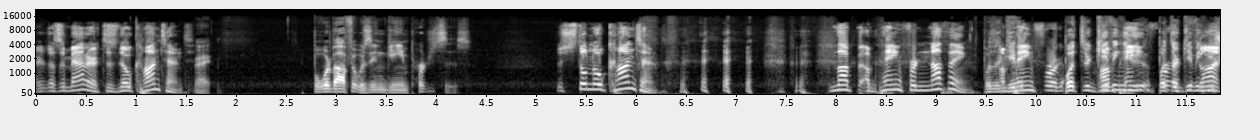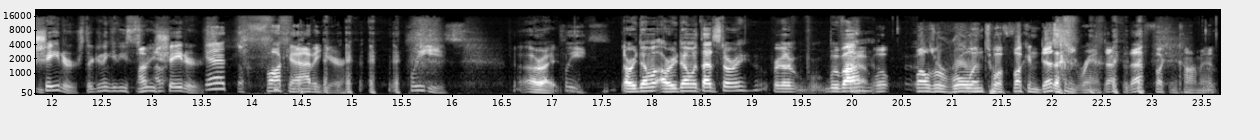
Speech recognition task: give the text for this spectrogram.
It doesn't matter there's no content. Right. But what about if it was in-game purchases? There's still no content. I'm not. I'm paying for nothing. But they're I'm giving, paying for. A, but they're giving you, but they're giving gun. you shaders. They're going to give you three I'm- shaders. Get the fuck out of here, please, All right. please. Are we done? Are we done with that story? We're gonna move on. well, well, we'll roll into a fucking Destiny rant after that fucking comment.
